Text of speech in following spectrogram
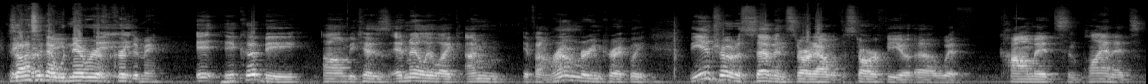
Because honestly, that be. would never have It- occurred to me. It, it could be um, because admittedly, like I'm, if I'm remembering correctly, the intro to Seven started out with the star field uh, with comets and planets,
